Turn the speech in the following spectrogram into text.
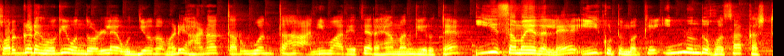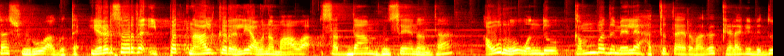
ಹೊರಗಡೆ ಹೋಗಿ ಒಂದು ಒಳ್ಳೆ ಉದ್ಯೋಗ ಮಾಡಿ ಹಣ ತರುವಂತಹ ಅನಿವಾರ್ಯತೆ ರೆಹಮಾನ್ಗೆ ಇರುತ್ತೆ. ಈ ಸಮಯದಲ್ಲೇ ಈ ಕುಟುಂಬಕ್ಕೆ ಇನ್ನೊಂದು ಹೊಸ ಕಷ್ಟ ಶುರು ಆಗುತ್ತೆ ಎರಡ್ ಸಾವಿರದ ಇಪ್ಪತ್ನಾಲ್ಕರಲ್ಲಿ ಅವನ ಮಾವ ಸದ್ದಾಂ ಹುಸೇನ್ ಅಂತ, ಅವರು ಒಂದು ಕಂಬದ ಮೇಲೆ ಹತ್ತುತ್ತಾ ಇರುವಾಗ ಕೆಳಗೆ ಬಿದ್ದು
